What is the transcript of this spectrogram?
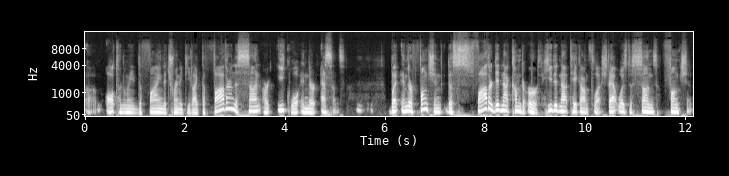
um, ultimately define the Trinity. Like the Father and the Son are equal in their essence, but in their function, the Father did not come to earth. He did not take on flesh. That was the Son's function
